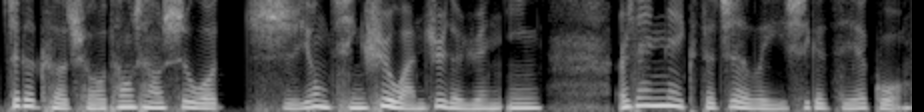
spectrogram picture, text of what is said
这个渴求通常是我使用情绪玩具的原因，而在 Next 这里是个结果。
